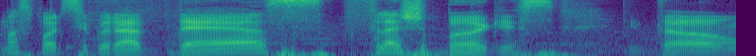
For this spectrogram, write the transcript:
mas pode segurar 10 flash bugs. Então,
